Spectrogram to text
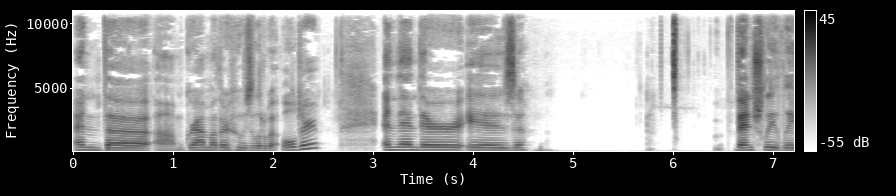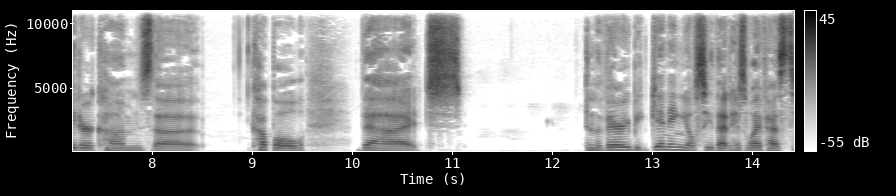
and the um, grandmother who's a little bit older. And then there is eventually later comes the couple that in the very beginning you'll see that his wife has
